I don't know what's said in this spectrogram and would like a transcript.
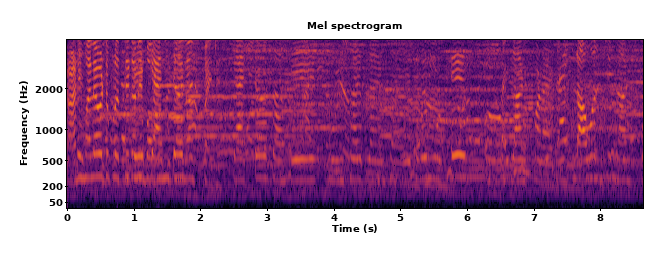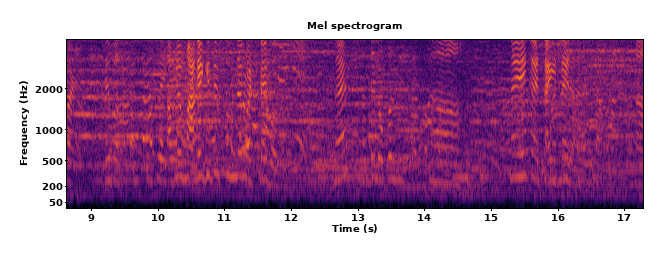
आणि मला वाटतं प्रत्येकाने म्हणजे बघून जायलाच पाहिजे कॅक्टस आहे बोन्साय प्लांट्स आहेत सगळे मोठे प्लांट्स पण आहेत आणि फ्लावर्सचे प्लांट्स पण आहेत हे बघ आपल्या मागे किती सुंदर वाटतंय बघ हो. नाही सध्या लोकच दिसत आहेत बघ. हा. नाही हे काय साईडला आहे. हा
